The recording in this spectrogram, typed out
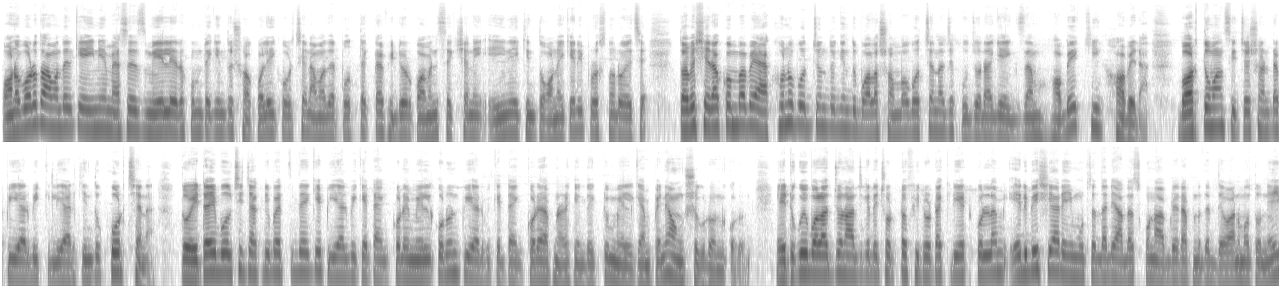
অনবরত আমাদেরকে এই নিয়ে মেসেজ মেল এরকমটা কিন্তু সকলেই করছেন। আমাদের প্রত্যেকটা ভিডিওর কমেন্ট সেকশনে এই নিয়ে কিন্তু অনেকেরই প্রশ্ন রয়েছে। তবে সেরকমভাবে এখনও পর্যন্ত কিন্তু বলা সম্ভব হচ্ছে না যে পুজোর আগে এক্সাম হবে কি হবে না। বর্তমান সিচুয়েশনটা পিআরবি ক্লিয়ার কিন্তু করছে না। তো এটাই বলছি চাকরি প্রার্থীদেরকে পিআরবিকে ট্যাগ করে মেল করুন পিআরবিকে ট্যাগ করে আপনারা কিন্তু একটু মেল ক্যাম্পেনে অংশগ্রহণ করুন। এটুকুই বলার জন্য আজকের এই ছোট্ট ভিডিওটা ক্রিয়েট করলাম। এর বেশি আর এই মুহূর্তে দাঁড়িয়ে আদার্স কোনো আপডেট আপনাদের দেওয়ার মতো নেই।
